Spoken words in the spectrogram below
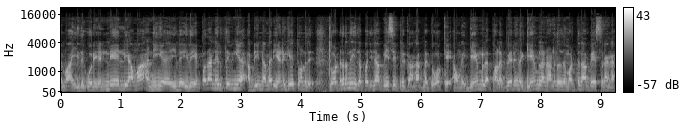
ஏமா இதுக்கு ஒரு எண்டே இல்லையாமா நீங்கள் இதை இதை எப்போ தான் நிறுத்துவீங்க? அப்படின்ற மாதிரி எனக்கே தோணுது. தொடர்ந்து இதை பற்றி தான் பேசிகிட்டு இருக்காங்க. பட் ஓகே அவங்க கேமில் பல பேர் இந்த கேமில் நடந்தது மட்டும் தான் பேசுகிறாங்க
